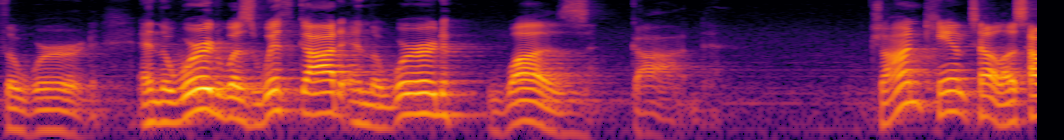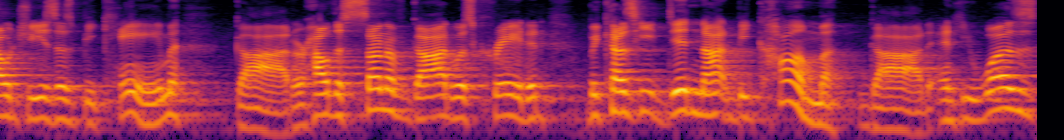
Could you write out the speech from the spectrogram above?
the Word. And the Word was with God, and the Word was God. John can't tell us how Jesus became God or how the Son of God was created because he did not become God and he was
